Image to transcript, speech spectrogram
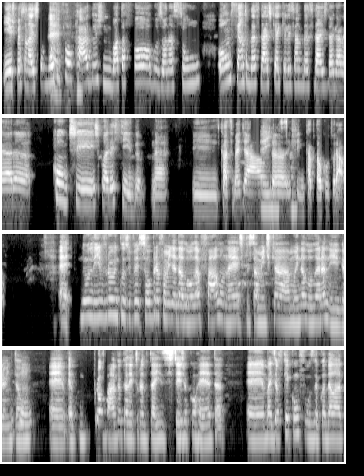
E os personagens estão muito é. focados em Botafogo, Zona Sul, ou um centro da cidade que é aquele centro da cidade da galera cult esclarecida, né? E classe média é alta, é enfim, capital cultural. É, no livro, inclusive, sobre a família da Lola, falam, né, explicitamente que a mãe da Lola era negra. Então, uhum. é, é, provável que a leitura do Thaís esteja correta, é, mas eu fiquei confusa quando ela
